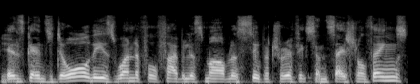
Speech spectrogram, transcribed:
Yeah. It's going to do all these wonderful, fabulous, marvelous, super terrific, sensational things.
